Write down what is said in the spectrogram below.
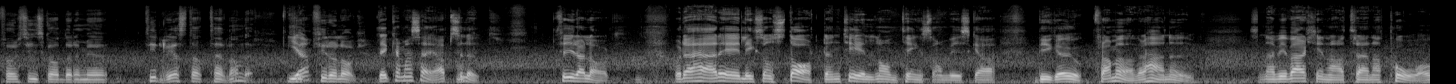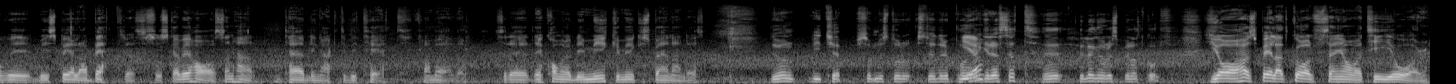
för synskadade med tillresta tävlande. Ja, Fyra lag. Det kan man säga, absolut. Fyra lag. Och det här är liksom starten till någonting som vi ska bygga upp framöver här nu. Så när vi verkligen har tränat på och vi, vi spelar bättre så ska vi ha sån här tävling aktivitet framöver. Så det, det kommer att bli mycket, mycket spännande. Du har en vit käpp som du står och stöder dig på ja. i gräset. Eh, hur länge har du spelat golf? Jag har spelat golf sedan jag var 10 år.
